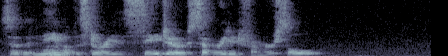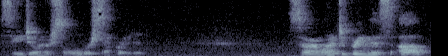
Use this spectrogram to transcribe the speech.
So the name of the story is Seijo separated from her soul. Seijo and her soul were separated. So I wanted to bring this up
